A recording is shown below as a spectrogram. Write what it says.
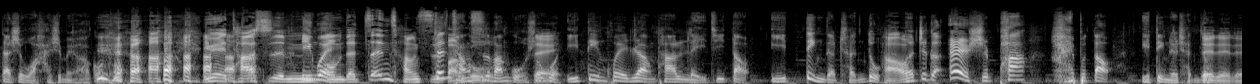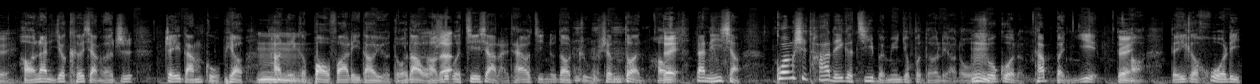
但是我还是没有要过，因为它是因为我们的珍藏私房，珍藏私房股，我说过一定会让它累积到一定的程度。好，而这个二十趴还不到。一定的程度，对对对，好，那你就可想而知这一档股票它的一个爆发力到底有多大。嗯、我说过，接下来它要进入到主升段，好，对。但你想，光是它的一个基本面就不得了了。我说过了，嗯、它本业对啊的一个获利，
